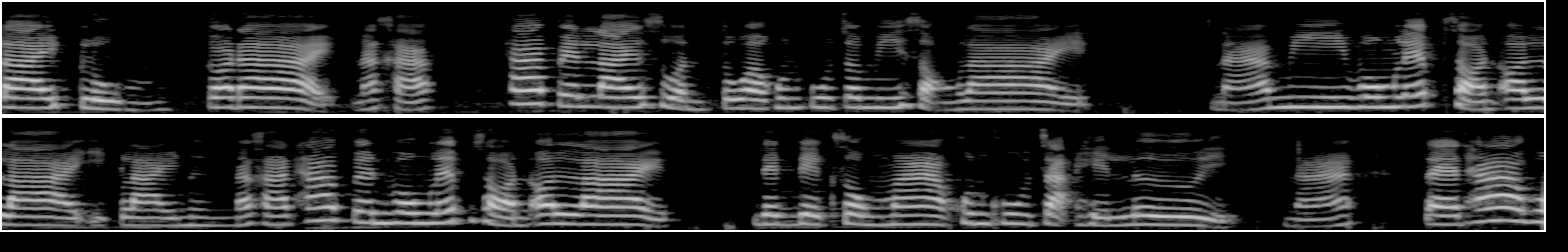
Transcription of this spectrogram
ไลน์กลุ่มก็ได้นะคะ ถ้าเป็นไลน์ส่วนตัวคุณครูจะมี2ไลน์ นะมีวงเล็บสอนออนไลน์อีกลน์หนึ่งนะคะ ถ้าเป็นวงเล็บสอนออนไลน์ เด็กๆส่งมาคุณครูจะเห็นเลยนะแต่ถ้าว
